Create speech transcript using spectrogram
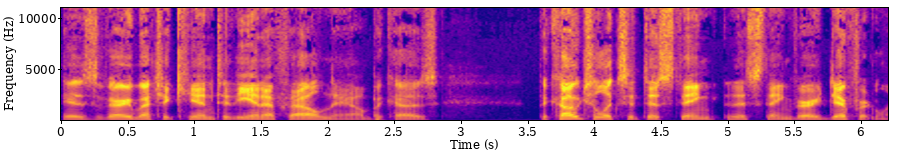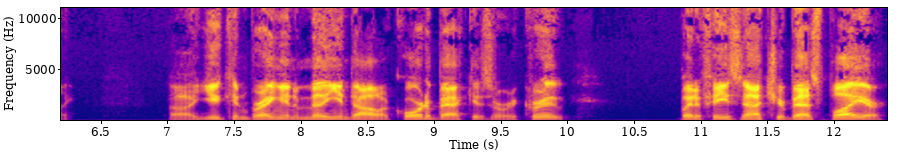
is very much akin to the NFL now because the coach looks at this thing this thing very differently. Uh, you can bring in a million dollar quarterback as a recruit, but if he's not your best player,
